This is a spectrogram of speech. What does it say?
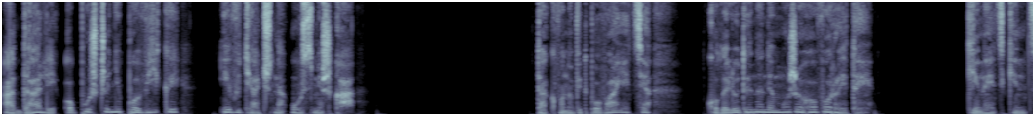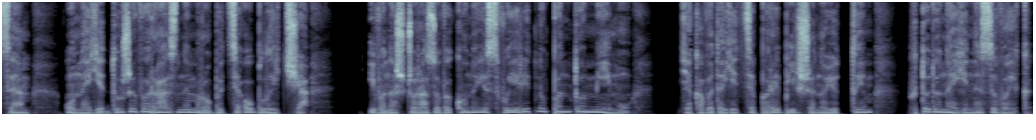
А далі опущені повіки і вдячна усмішка. Так воно відбувається, коли людина не може говорити. Кінець кінцем у неї дуже виразним робиться обличчя, і вона щоразу виконує своєрідну пантоміму, яка видається перебільшеною тим, хто до неї не звик.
